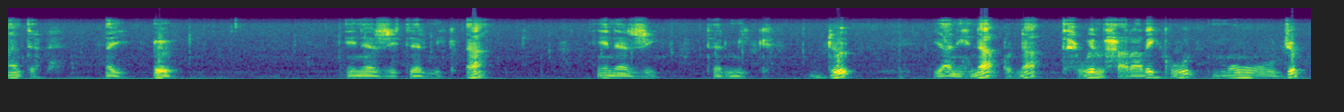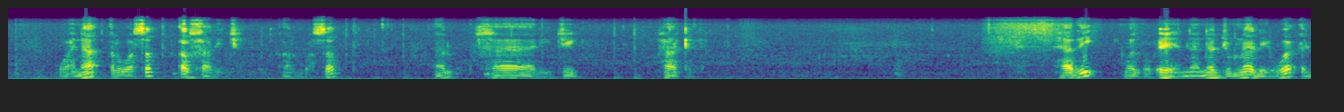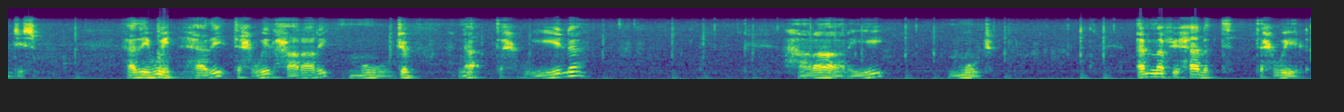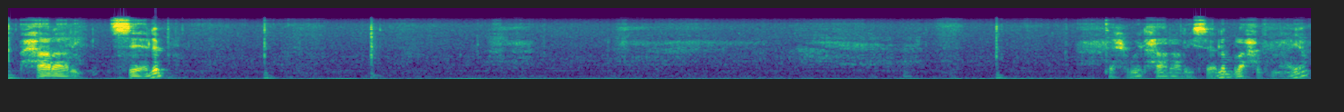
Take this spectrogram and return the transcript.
انتبه. أي أو énergie thermique 1 énergie thermique 2 يعني هنا قلنا التحويل الحراري يكون موجب وهنا الوسط الخارجي. الوسط الخارجي. هكذا. هذه إيه لأن الجملة اللي هو الجسم. هذه وين؟ هذه تحويل حراري موجب. هنا تحويل حراري موجب. أما في حالة تحويل حراري سالب تحويل حراري سالب لاحظ معايا.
